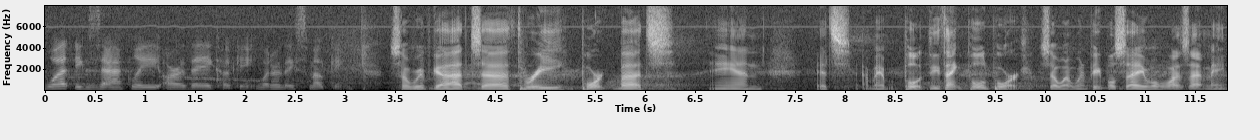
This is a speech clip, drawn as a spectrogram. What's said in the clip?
what exactly are they cooking? What are they smoking? So we've got uh, three pork butts, and it's, I mean, pull, do you think pulled pork? So when, when people say, well, what does that mean?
